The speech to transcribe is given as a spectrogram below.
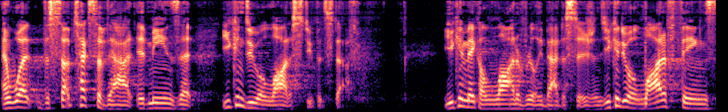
And what the subtext of that, it means that you can do a lot of stupid stuff. You can make a lot of really bad decisions. You can do a lot of things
